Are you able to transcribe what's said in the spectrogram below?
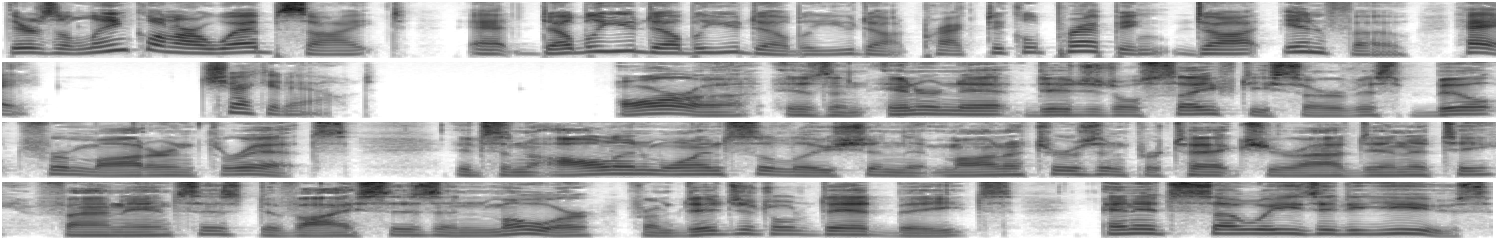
There's a link on our website at www.practicalprepping.info. Hey, check it out. Aura is an internet digital safety service built for modern threats. It's an all in one solution that monitors and protects your identity, finances, devices, and more from digital deadbeats, and it's so easy to use.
